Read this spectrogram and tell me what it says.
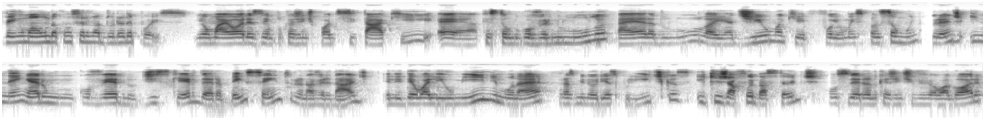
vem uma onda conservadora depois. E o maior exemplo que a gente pode citar aqui é a questão do governo Lula, a era do Lula e a Dilma, que foi uma expansão muito grande e nem era um governo de esquerda, era bem centro, na verdade. Ele deu ali o mínimo, né, para as minorias políticas e que já foi bastante considerando que a gente viveu agora.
